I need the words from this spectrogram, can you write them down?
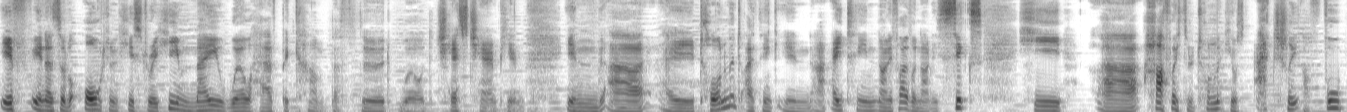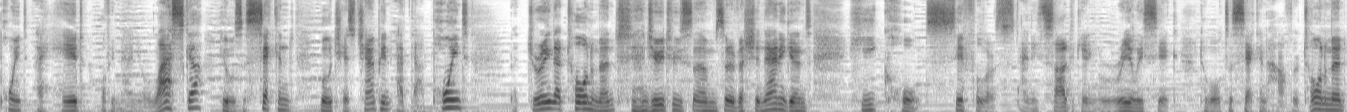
If in a sort of alternate history, he may well have become the third world chess champion. In uh, a tournament, I think in 1895 uh, or 96, he uh, halfway through the tournament, he was actually a full point ahead of Emanuel Lasker, who was the second world chess champion at that point. But during that tournament, due to some sort of a shenanigans, he caught syphilis and he started getting really sick towards the second half of the tournament,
